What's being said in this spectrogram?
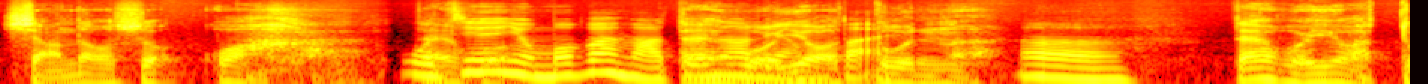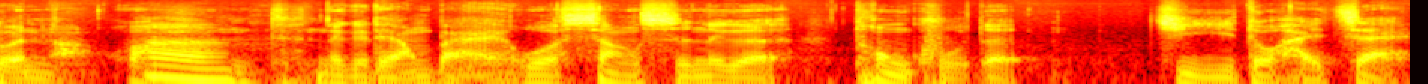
想到说哇，我今天有没有办法蹲待会儿又要到两百？蹲了，嗯待会儿又要蹲了，哇，嗯那个两百，我上次那个痛苦的记忆都还在，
